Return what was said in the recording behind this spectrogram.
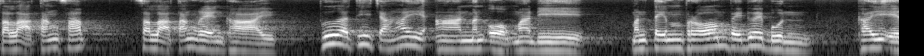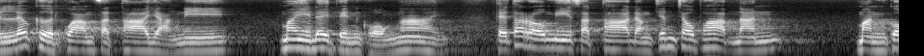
สละทั้งทรัพย์ สละทั้งแรงกาย เพื่อที่จะให้อานมันออกมาดี มันเต็มพร้อมไปด้วยบุญ ใครเห็นแล้วเกิดความศรัทธาอย่างนี้ ไม่ได้เป็นของง่าย แต่ถ้าเรามีศรัทธาดังเช่นเจ้าภาพนั้น มันก็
